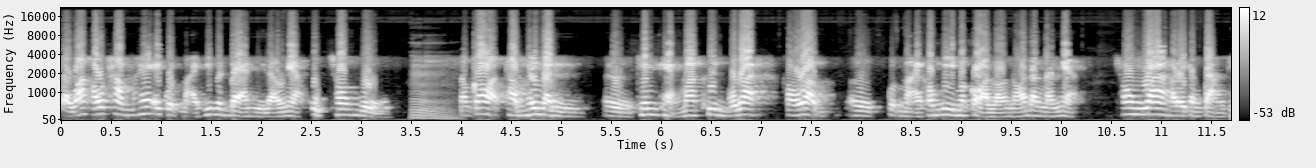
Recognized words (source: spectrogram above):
แต่ว่าเขาทำให้ไอ้กฎหมายที่มันแบนอยู่แล้วเนี่ย อุดช่องโหว่อืมแล้วก็ทำให้มันเออเข้มแข็งมากขึ้น เพราะว่าเขาอะเออกฎหมายเขามีมาก่อนเราเนาะดังนั้นเนี่ยช่องว่างอะไรต่างๆ จ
